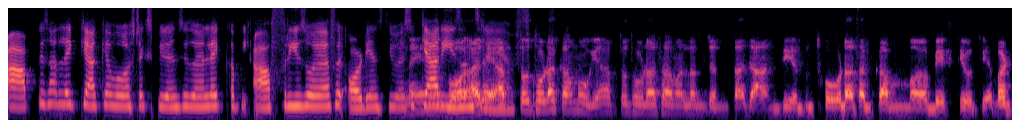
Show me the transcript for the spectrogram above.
आपके साथ लाइक क्या क्या वर्स्ट एक्सपीरियंसेस हुए? लाइक कभी आप फ्रीज हो या फिर ऑडियंस की वजह से क्या रीजंस अरे रहे अब तो थोड़ा कम हो गया। अब तो थोड़ा सा मतलब जनता जानती है तो थोड़ा सा कम बेइज्जती होती है। बट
